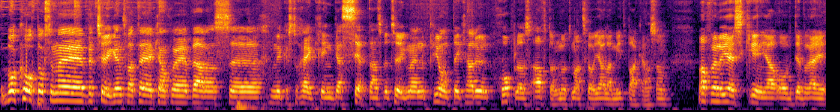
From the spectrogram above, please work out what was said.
Bara kort också med betygen, inte för att det kanske är världens eh, mycket ståhej kring Gazettans betyg. Men Piontek hade ju en hopplös afton mot de här två jävla mittbackarna som man får ändå ge Skriniar och Devrey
